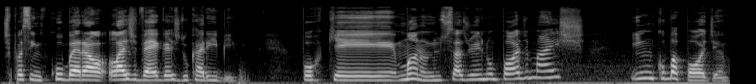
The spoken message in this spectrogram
Tipo assim, Cuba era Las Vegas do Caribe. Porque, mano, nos Estados Unidos não pode, mas em Cuba pode.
